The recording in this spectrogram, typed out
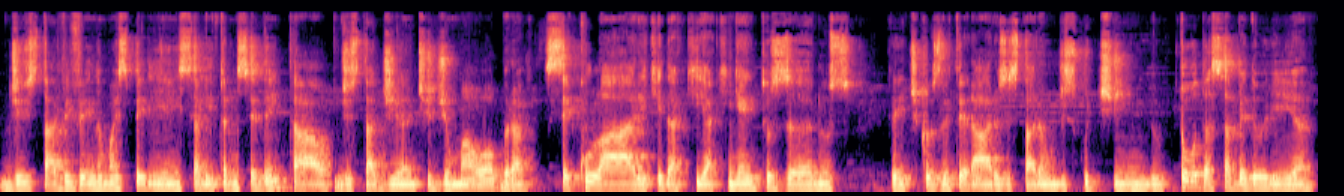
de estar vivendo uma experiência ali transcendental, de estar diante de uma obra secular e que daqui a 500 anos críticos literários estarão discutindo toda a sabedoria,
